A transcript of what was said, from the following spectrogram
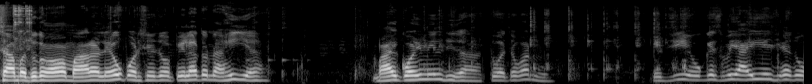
આ બધું તો હવે મારે લેવું પડશે જો પેલા તો નાહી ગયા ભાઈ કોઈ મિલ દીધા તો જવાનું તો જી યોગેશભાઈ આવીએ છે જો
